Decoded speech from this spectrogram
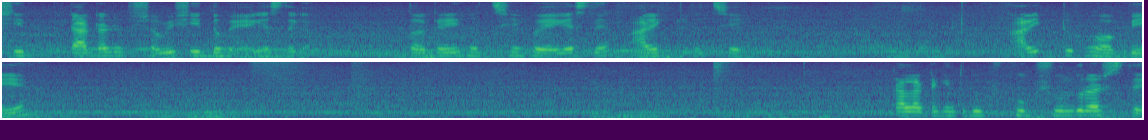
শীত, ডাটা সবই সিদ্ধ হয়ে গেছে তরকারি হচ্ছে হয়ে গেছে। আর একটু হচ্ছে আর একটু হবে। কালারটা কিন্তু খুব খুব সুন্দর আসছে।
